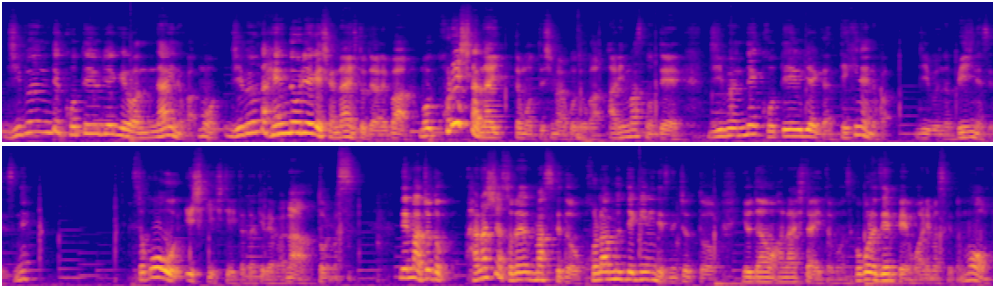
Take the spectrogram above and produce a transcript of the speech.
自分で固定売上はないのか、もう自分が変動売上しかない人であれば、もうこれしかないって思ってしまうことがありますので、自分で固定売上ができないのか、自分のビジネスですね。そこを意識していただければなと思います。で、まあちょっと話はそれますけど、コラム的にですね、ちょっと余談を話したいと思うんです。ここで全編終わりますけども、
